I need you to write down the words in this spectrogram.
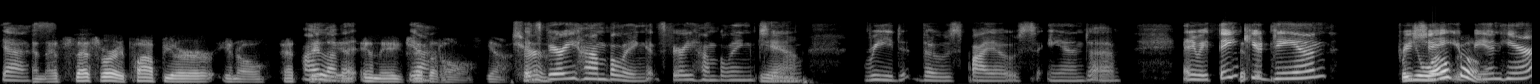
yes, and that's that's very popular. You know, at the, I love in, it. in the Yeah. exhibit hall. Yeah, it's very humbling. It's very humbling to Yeah. read those bios. And uh, anyway, thank you, Dan. Appreciate you're you being here.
